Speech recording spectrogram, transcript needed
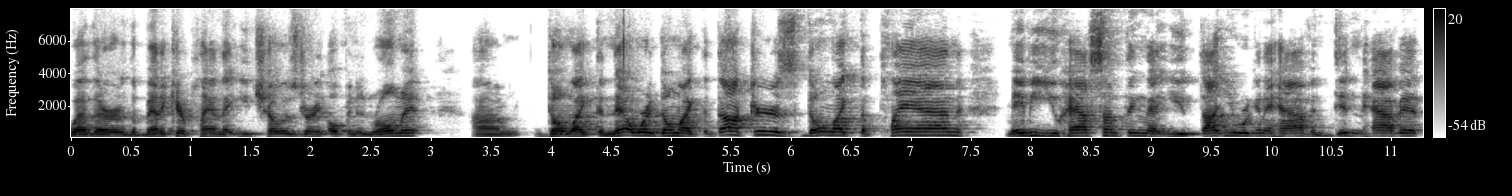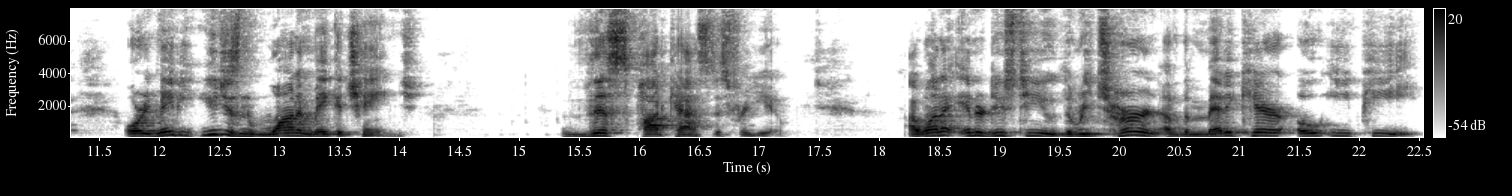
whether the Medicare plan that you chose during open enrollment, um, don't like the network, don't like the doctors, don't like the plan. Maybe you have something that you thought you were going to have and didn't have it, or maybe you just want to make a change. This podcast is for you. I want to introduce to you the return of the Medicare OEP.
